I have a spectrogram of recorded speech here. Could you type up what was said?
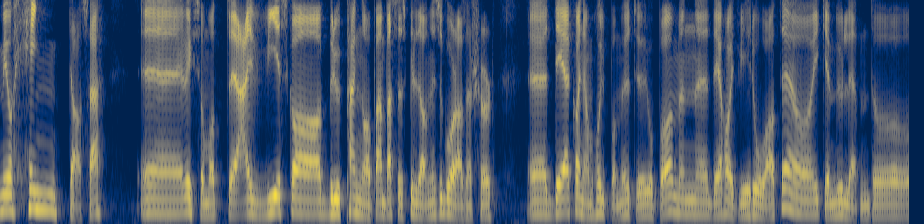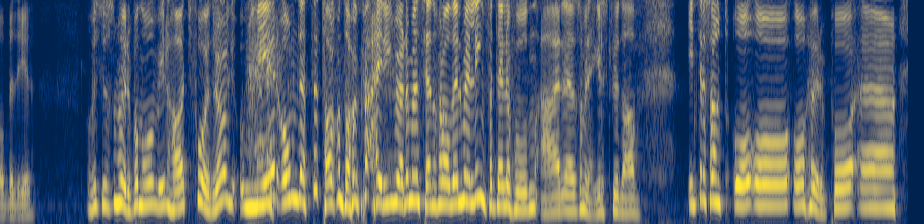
med å hente seg eh, liksom at nei, vi skal bruke penger på de beste spillerne, så går det av seg sjøl. Eh, det kan de holde på med ute i Europa, men eh, det har ikke vi råd til og ikke muligheten til å, å bedrive. Og Hvis du som hører på nå vil ha et foredrag mer om dette, ta kontakt med Eirik Bjørne, men send for all del melding, for telefonen er eh, som regel skrudd av. Interessant å, å, å høre på. Eh,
